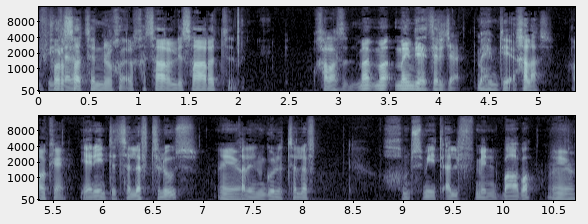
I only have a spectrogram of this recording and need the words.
في فرصة إنه الخ- الخسارة اللي صارت خلاص ما ما, ما يمديها ترجع. ما متي- خلاص. أوكي. يعني أنت تسلفت فلوس أيوه. خلينا نقول تسلفت 500 ألف من بابا. أيوه.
